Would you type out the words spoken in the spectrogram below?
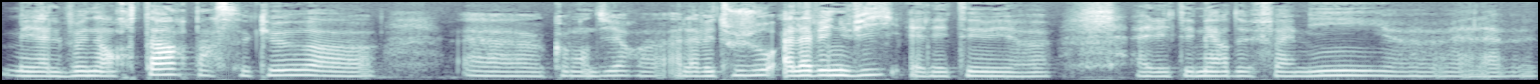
mais elle venait en retard parce que euh, euh, comment dire, elle avait toujours, elle avait une vie, elle était, euh, elle était mère de famille, elle avait,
